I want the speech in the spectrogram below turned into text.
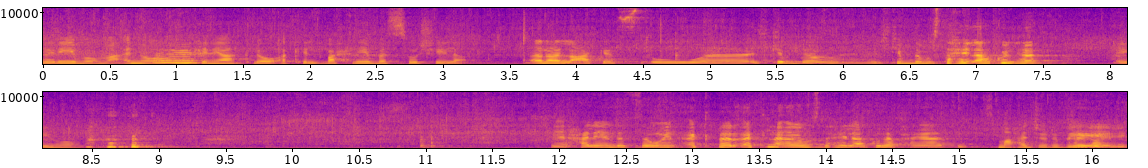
غريبة مع إنه ممكن ياكلوا أكل بحري بس سوشي لا. أنا العكس والكبدة الكبدة مستحيل آكلها. أيوه. يعني حاليا بدك تسوين أكثر أكلة أنا مستحيل آكلها بحياتي بس ما حتجربيها تخيلي.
